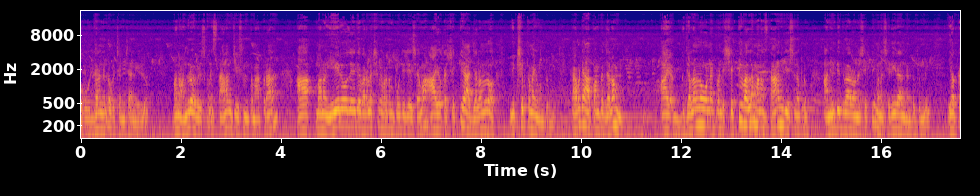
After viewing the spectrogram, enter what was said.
ఒక ఉద్ధరణ నీళ్ళు ఒక చెంచా నీళ్ళు మనం అందులో వేసుకుని స్నానం చేసినంత మాత్రాన ఆ మనం ఏ రోజైతే వరలక్ష్మి వ్రతం పూజ చేశామో ఆ యొక్క శక్తి ఆ జలంలో నిక్షిప్తమై ఉంటుంది. కాబట్టి ఆ కొంత జలం ఆ జలంలో ఉన్నటువంటి శక్తి వల్ల మనం స్నానం చేసినప్పుడు ఆ నీటి ద్వారా ఉన్న శక్తి మన శరీరానికి అంటుతుంది ఈ యొక్క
